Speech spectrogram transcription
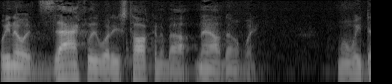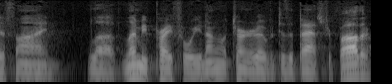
we know exactly what he's talking about now, don't we? when we define love. Let me pray for you, and I'm going to turn it over to the pastor. Father,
